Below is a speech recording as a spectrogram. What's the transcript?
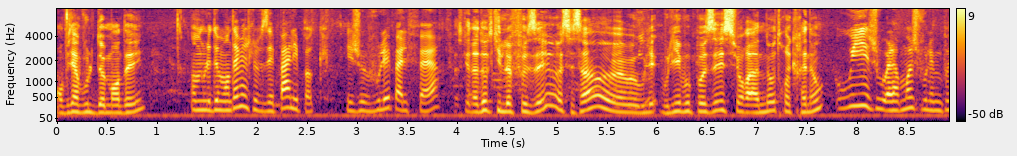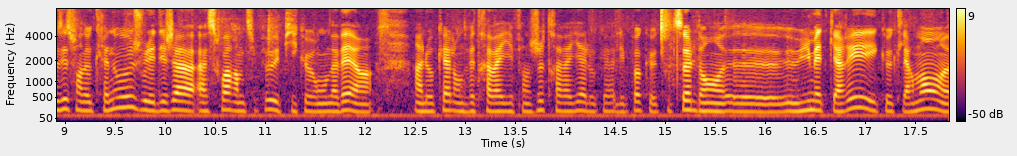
On vient vous le demander. On me le demandait, mais je le faisais pas à l'époque. Et je voulais pas le faire. Parce qu'il y en a d'autres qui le faisaient, euh, c'est ça euh, Vous vouliez vous poser sur un autre créneau? Oui, alors moi je voulais me poser sur un autre créneau. Je voulais déjà asseoir un petit peu. Et puis qu'on avait un, local, on devait travailler. Enfin, je travaillais à l'époque toute seule dans 8 euh, mètres carrés. Et que clairement,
